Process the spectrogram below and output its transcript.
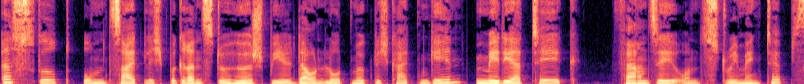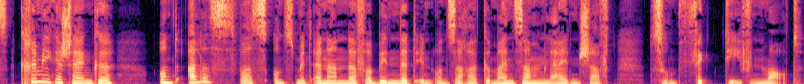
Es wird um zeitlich begrenzte Hörspiel-Download-Möglichkeiten gehen, Mediathek, Fernseh- und Streaming-Tipps, Krimi-Geschenke und alles, was uns miteinander verbindet in unserer gemeinsamen Leidenschaft zum fiktiven Mord.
